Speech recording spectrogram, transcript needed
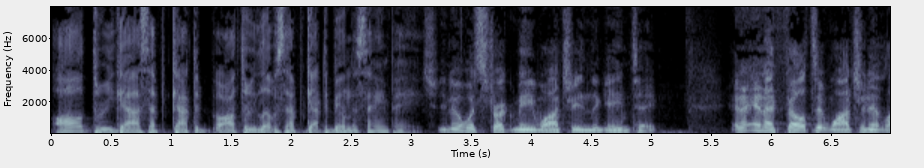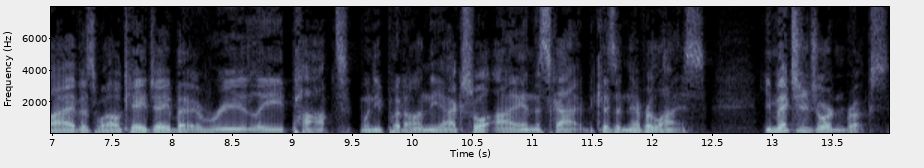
All three guys have got to, all three levels have got to be on the same page. You know what struck me watching the game tape? And, I- and I felt it watching it live as well, KJ, but it really popped when you put on the actual eye in the sky because it never lies. You mentioned Jordyn Brooks.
